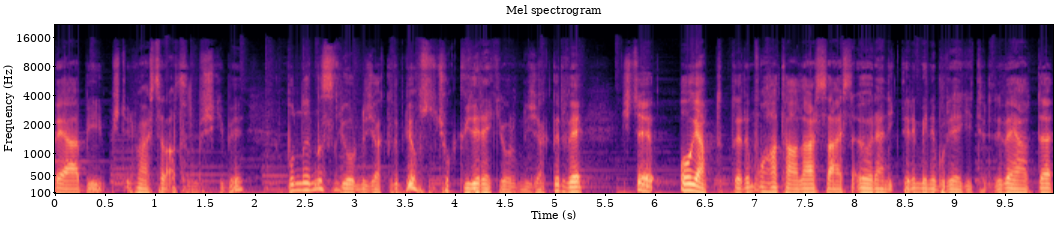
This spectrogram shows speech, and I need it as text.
Veya bir işte üniversiteden atılmış gibi. Bunları nasıl yorumlayacaktır biliyor musunuz? Çok gülerek yorumlayacaktır ve işte o yaptıklarım, o hatalar sayesinde öğrendiklerim beni buraya getirdi. Veyahut da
